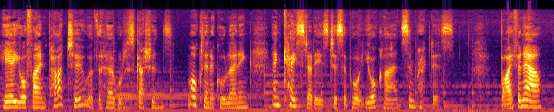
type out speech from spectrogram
Here you'll find part two of the herbal discussions, more clinical learning, and case studies to support your clients in practice. Bye for now.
